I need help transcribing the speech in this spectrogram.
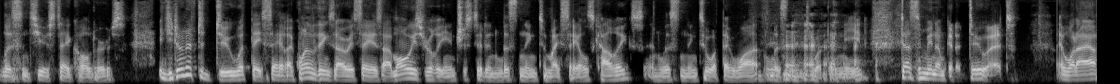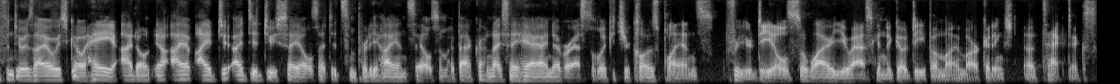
listen to your stakeholders. And you don't have to do what they say. Like one of the things I always say is I'm always really interested in listening to my sales colleagues and listening to what they want and listening to what they need. Doesn't mean I'm going to do it. And what I often do is I always go, "Hey, I don't, you know, I I do I did do sales. I did some pretty high end sales in my background. And I say, hey, I never asked to look at your close plans for your deals. So why are you asking to go deep on my marketing uh, tactics?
